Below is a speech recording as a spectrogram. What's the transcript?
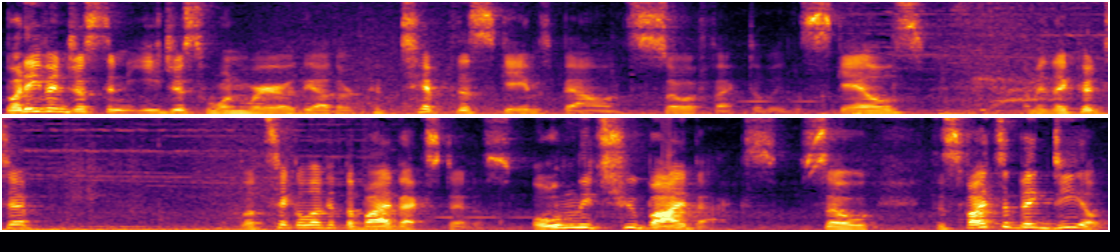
but even just an Aegis one way or the other could tip this game's balance so effectively. The scales, I mean, they could tip. Let's take a look at the buyback status. Only two buybacks. So this fight's a big deal.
